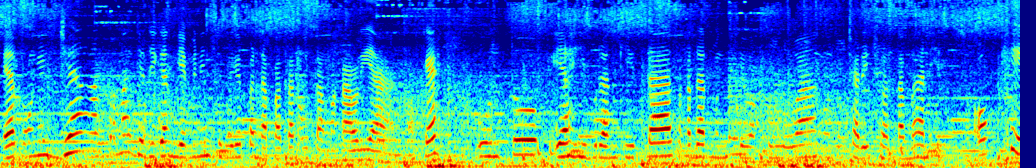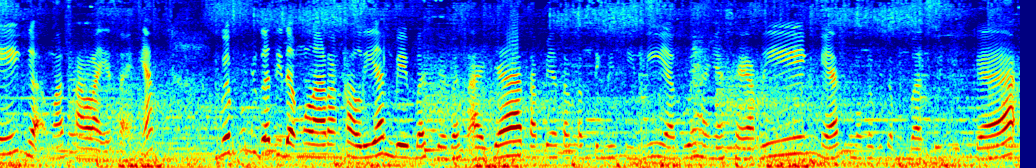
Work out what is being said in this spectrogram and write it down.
ya pokoknya jangan pernah jadikan game ini sebagai pendapatan utama kalian oke okay? untuk ya hiburan kita sekedar mengisi waktu luang untuk cari cuan tambahan itu oke okay, nggak masalah ya sayangnya gue pun juga tidak melarang kalian bebas-bebas aja tapi yang terpenting di sini ya gue hanya sharing ya semoga bisa membantu juga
